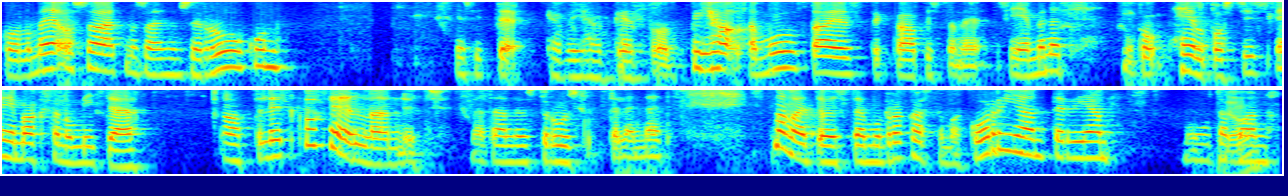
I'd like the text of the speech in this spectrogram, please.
kolme osaa, että mä sain semmoisen ruukun. Ja sitten kävin hakemaan tuolta pihalta multaa ja sitten kaapista ne siemenet niin helposti, siis ei maksanut mitään. Ajattelin, että kokeillaan nyt. Mä täällä just ruiskuttelen näitä. Sitten mä laitoin sitä mun rakastama korianteria, muutaman Joo.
